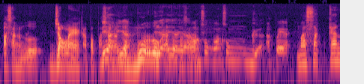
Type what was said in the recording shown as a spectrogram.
pasangan lu jelek atau pasangan Iya, iya. lu buruk Iya, atau iya, iya. pasangan langsung langsung ge- apa ya masakan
